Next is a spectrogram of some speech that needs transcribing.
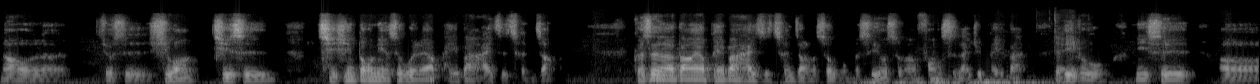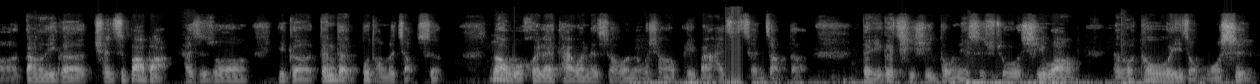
然后呢就是希望其实起心动念是为了要陪伴孩子成长。可是呢，当然要陪伴孩子成长的时候，我们是用什么方式来去陪伴？例如你是呃当一个全职爸爸，还是说一个等等不同的角色？那我回来台湾的时候呢，我想要陪伴孩子成长的的一个起心动念是说，希望能够透过一种模式，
